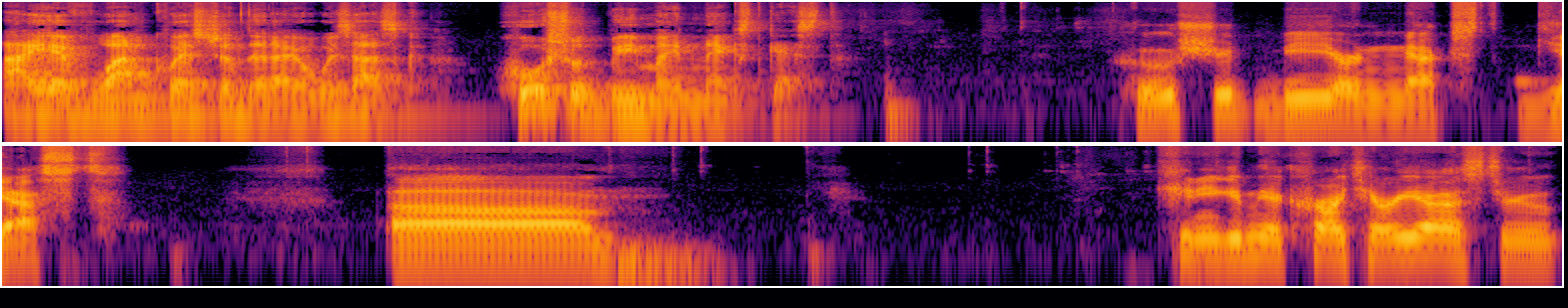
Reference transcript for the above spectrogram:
I have one question that I always ask Who should be my next guest? Who should be your next guest? Um, can you give me a criteria as to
